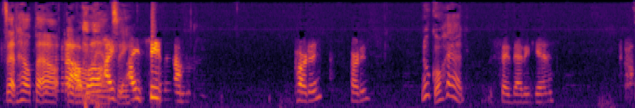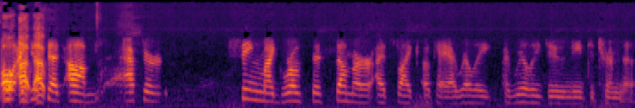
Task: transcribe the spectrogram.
Does that help out at Yeah, all, well, I, Nancy? I see them. Um, pardon? Pardon? no, go ahead. Say that again. Oh, Oh, I, I- just I- said um, after seeing my growth this summer, it's like okay, I really, I really do need to trim this,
